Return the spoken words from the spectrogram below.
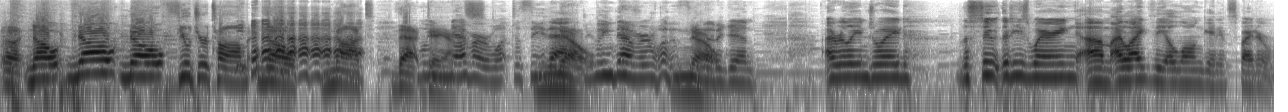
Uh, no, no, no, future Tom, no, not that We dance. We never want to see that. No. We never want to see No. that again. I really enjoyed the suit that he's wearing. Um, I like the elongated spider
